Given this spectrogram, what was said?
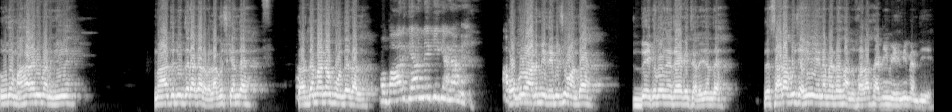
ਤੂੰ ਤਾਂ ਮਹਾਰਾਣੀ ਬਣ ਗਈ ਹੈ। ਨਾ ਤੈਨੂੰ ਤੇਰਾ ਘਰ ਵਾਲਾ ਕੁਝ ਕਹਿੰਦਾ ਹੈ। ਕਰਦਾ ਮੈਂ ਨਾ ਫੋਨ ਤੇ ਗੱਲ। ਉਹ ਬਾਹਰ ਗਿਆ ਉਹਨੇ ਕੀ ਕਹਿਣਾ ਮੈਂ? ਉਹ ਆਪਣੀ- ਭਲਵਾਨ ਮਹੀਨੇ ਵਿੱਚ ਆਉਂਦਾ ਹੈ। ਦੋ ਇੱਕ ਦੋ ਦਿਨ ਰਹਿ ਕੇ ਚਲੇ ਜਾਂਦਾ ਹੈ। ਤੇ ਸਾਰਾ ਕੁਝ ਇਹੀ ਵੇਖਣਾ ਪੈਂਦਾ ਸਾਨੂੰ ਸਾਰਾ ਸਾਡੀ ਵੇਖਣੀ ਪੈਂਦੀ ਹੈ।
